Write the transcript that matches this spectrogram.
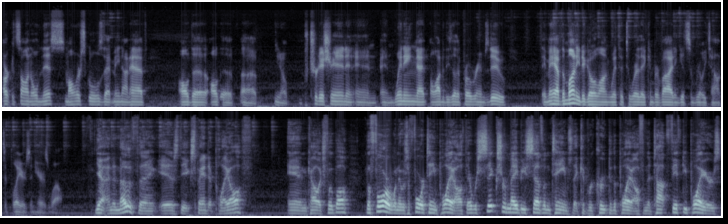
Arkansas and Ole Miss, smaller schools that may not have all the all the uh, you know tradition and, and and winning that a lot of these other programs do. They may have the money to go along with it to where they can provide and get some really talented players in here as well. Yeah, and another thing is the expanded playoff in college football. Before, when it was a 14 playoff, there were six or maybe seven teams that could recruit to the playoff, and the top 50 players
